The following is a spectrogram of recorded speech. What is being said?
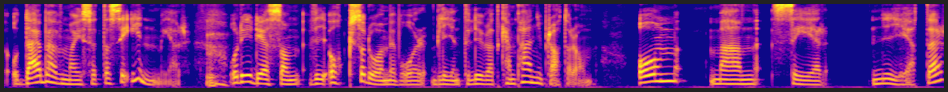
och där behöver man ju sätta sig in mer. Mm. Och det är det som vi också då med vår Bli inte lurad-kampanj pratar om. Om man ser nyheter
